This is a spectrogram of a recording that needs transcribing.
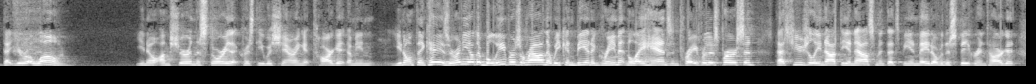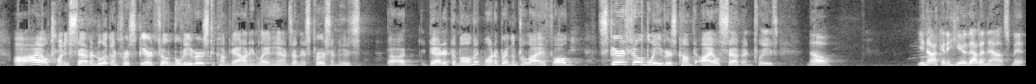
that you're alone. You know, I'm sure in the story that Christy was sharing at Target, I mean, you don't think, hey, is there any other believers around that we can be in agreement and lay hands and pray for this person? That's usually not the announcement that's being made over the speaker in Target. Uh, aisle 27, looking for spirit filled believers to come down and lay hands on this person who's uh, dead at the moment, want to bring them to life. All spirit filled believers come to aisle 7, please. No, you're not going to hear that announcement.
